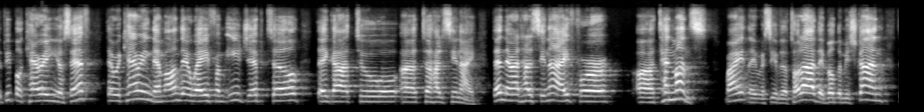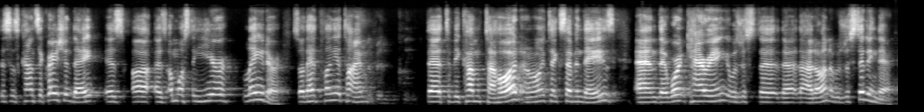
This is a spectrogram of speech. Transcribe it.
the people carrying Yosef, they were carrying them on their way from Egypt till they got to, uh, to Har Sinai. Then they're at Har Sinai for uh, 10 months, right? They receive the Torah, they build the Mishkan. This is consecration day, is, uh, is almost a year later. So they had plenty of time that to become tahor, and it only takes seven days. And they weren't carrying; it was just the, the, the aron; it was just sitting there.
